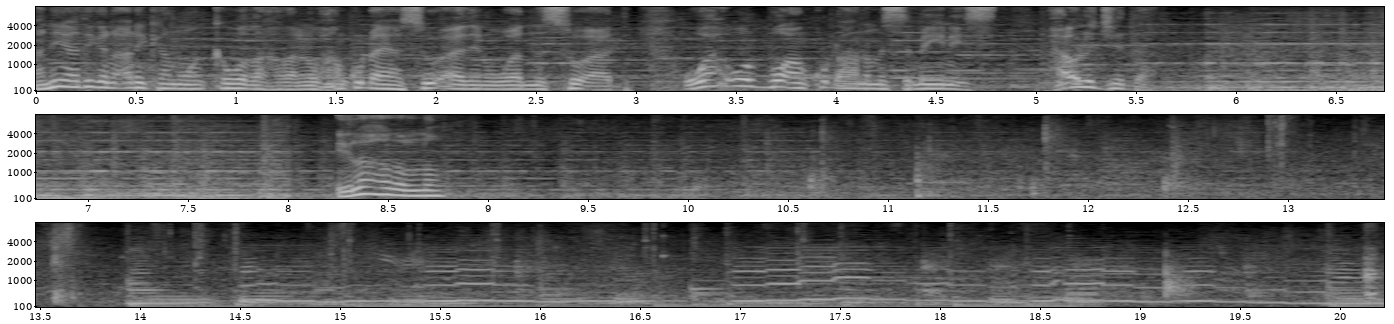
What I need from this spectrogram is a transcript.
Ani adigana arrinkan waan ka wada hadalnay waxaan ku dhahay ha soo aadin waadna soo aadin wax walbo aan ku dhahna ma samaynaysid. Maxaa ula jeedaa? Ila hadalno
